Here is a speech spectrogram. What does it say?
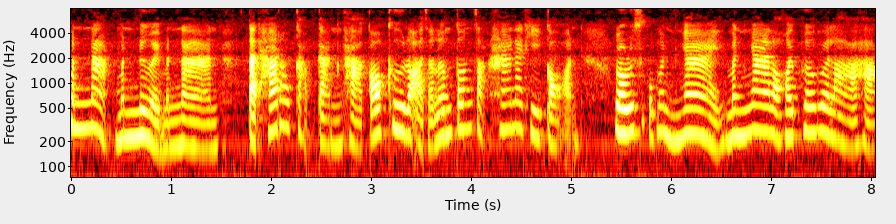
มันหนักมันเหนื่อยมันนาน แต่ถ้าเรากลับกันค่ะ ก็คือเราอาจจะเริ่มต้นจาก 5 นาทีก่อน เรารู้สึกว่ามันง่าย มันง่ายเราค่อยเพิ่มเวลาค่ะ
